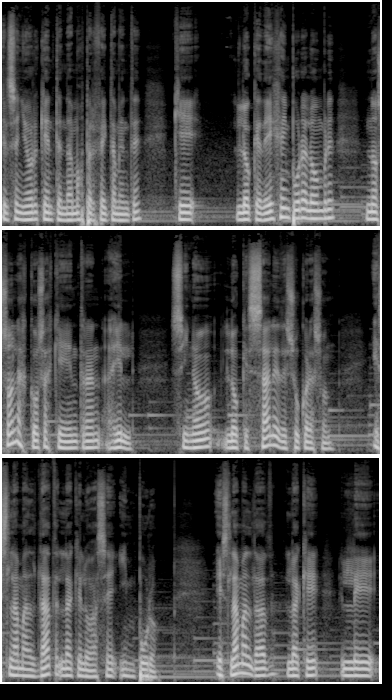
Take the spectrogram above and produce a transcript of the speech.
el Señor que entendamos perfectamente que lo que deja impuro al hombre no son las cosas que entran a él, sino lo que sale de su corazón. Es la maldad la que lo hace impuro. Es la maldad la que le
